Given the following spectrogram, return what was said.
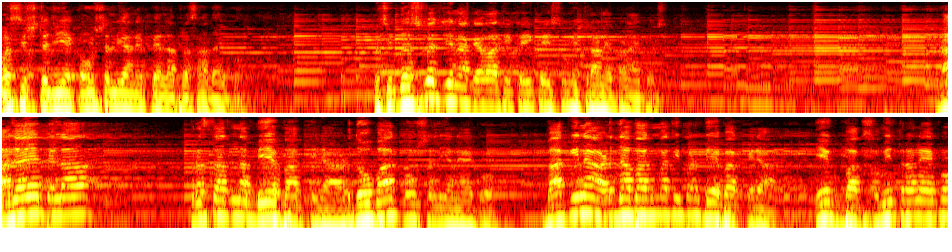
વશિષ્ઠજીએ કૌશલ્યાને પહેલા પ્રસાદ આપ્યો. પછી દશરથજીના કહેવાથી કઈ કઈ સુમિત્રાને પણ આપ્યો છે. રાજાએ પહેલા પ્રસાદના બે ભાગ કર્યા. અડધો ભાગ કૌશલ્યને આપ્યો. બાકીના અડધા ભાગમાંથી પણ બે ભાગ કર્યા. એક ભાગ સુમિત્રાને આપ્યો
